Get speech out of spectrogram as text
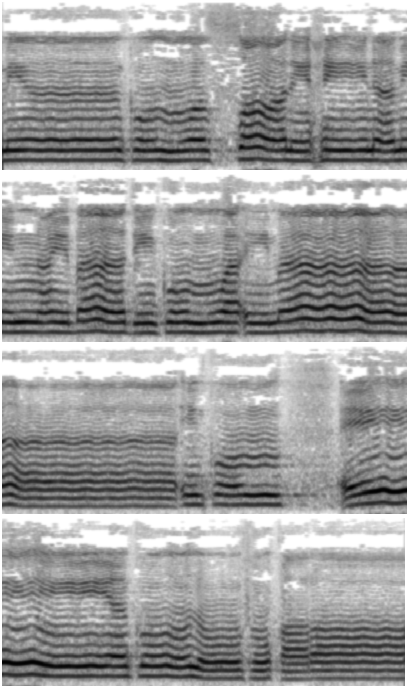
منكم والصالحين من عبادكم وإمائكم إن يكونوا فقراء.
